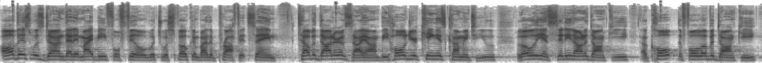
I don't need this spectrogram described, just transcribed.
All this was done that it might be fulfilled, which was spoken by the prophet, saying, Tell the daughter of Zion, Behold, your king is coming to you, lowly and sitting on a donkey, a colt the foal of a donkey.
